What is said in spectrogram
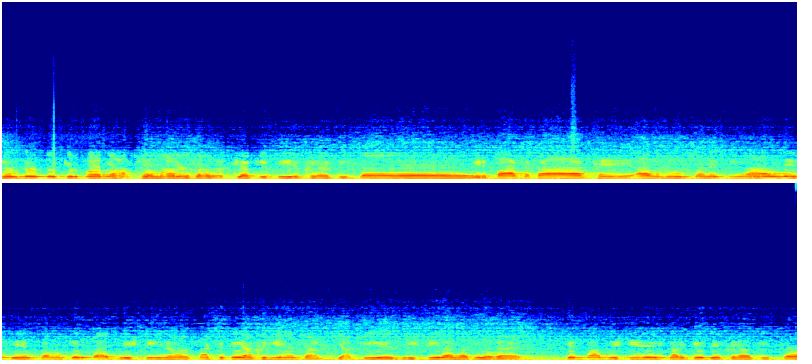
ਫਿਰ ਦੇ ਉੱਤੇ ਕਿਰਪਾ ਦਾ ਹੱਥ ਹਮਾਰੇ ਸਾਥ ਰੱਖਿਆ ਕੀਤੀ ਰੱਖਣਾ ਕੀਤਾ। ਕਿਰਪਾ ਕਟਾਖ ਅਵਲੋਕਨ ਕੀ। ਆਪਦੇ ਸੇਵਕਾਂ ਨੂੰ ਕਿਰਪਾ ਦ੍ਰਿਸ਼ਟੀ ਨਾਲ ਕੱਟ ਕੇ ਅੱਖ ਜੀ ਨੂੰ ਤੱਕ ਝਾਕੀਏ। ਦ੍ਰਿਸ਼ਟੀ ਦਾ ਮਤਲਬ ਹੈ ਕਿਰਪਾ ਦ੍ਰਿਸ਼ਟੀ ਦੇ ਕਰਕੇ ਦੇਖਣਾ ਕੀਤਾ।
